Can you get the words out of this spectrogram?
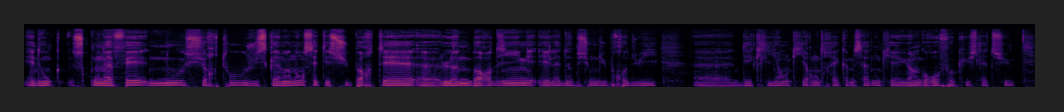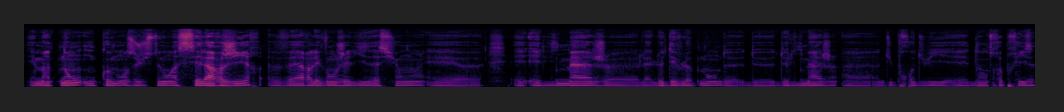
Et donc, ce qu'on a fait, nous, surtout jusqu'à maintenant, c'était supporter euh, l'onboarding et l'adoption du produit euh, des clients qui rentraient comme ça. Donc, il y a eu un gros focus là-dessus. Et maintenant, on commence justement à s'élargir vers l'évangélisation et, euh, l'image, euh, le développement de, l'image du produit et de l'entreprise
